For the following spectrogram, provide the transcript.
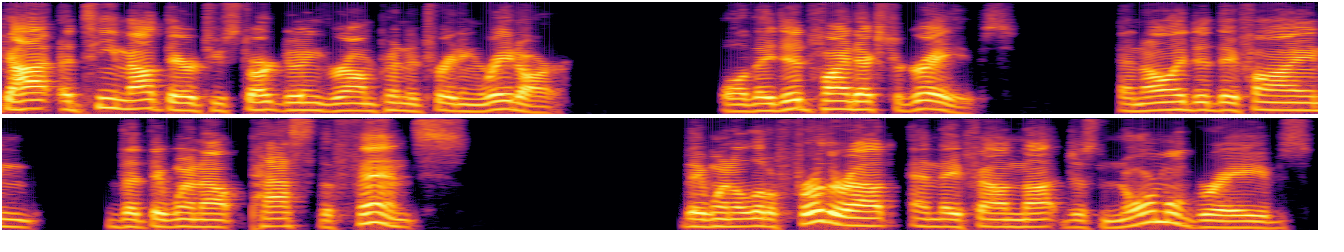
got a team out there to start doing ground penetrating radar. Well, they did find extra graves. And not only did they find that they went out past the fence, they went a little further out and they found not just normal graves,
